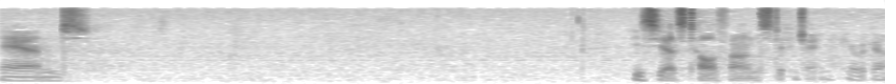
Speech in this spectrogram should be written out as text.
and ECS telephone staging. Here we go.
